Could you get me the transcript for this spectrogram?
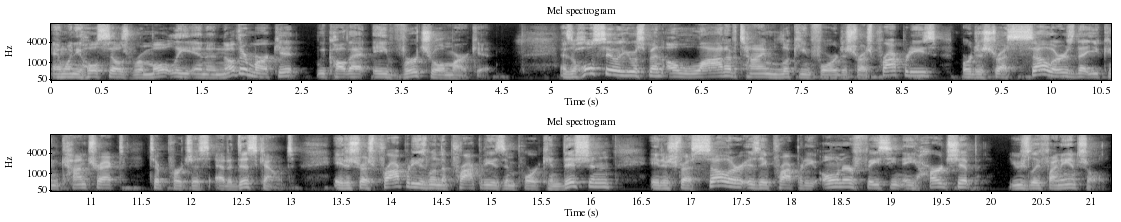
And when he wholesales remotely in another market, we call that a virtual market. As a wholesaler, you will spend a lot of time looking for distressed properties or distressed sellers that you can contract to purchase at a discount. A distressed property is when the property is in poor condition. A distressed seller is a property owner facing a hardship, usually financial.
